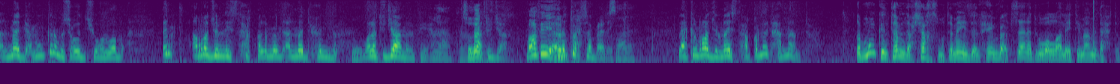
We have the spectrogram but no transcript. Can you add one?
المدح ممكن أبو سعود يشوف الوضع. أنت الرجل اللي يستحق المد- المدح عنده ولا تجامل فيها؟ نعم كلام. لا تجامل. ما في. لأنه يعني تحسب عليك. صحيح. لكن رجل ما يستحق المدح ما امدحه طب ممكن تمدح شخص متميز الحين بعد سنة تقول والله ليتي ما مدحته؟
